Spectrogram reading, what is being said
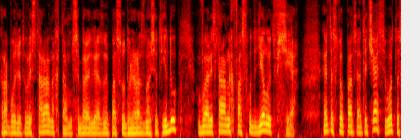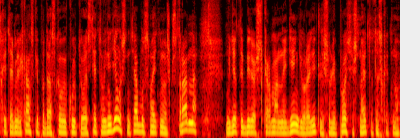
работают в ресторанах, там собирают грязную посуду или разносят еду. В ресторанах фастфуда делают все. Это 100%. Это часть, вот, так сказать, американской подростковой культуры. Если ты этого не делаешь, на тебя будут смотреть немножко странно. Где ты берешь карманные деньги у родителей, что ли, просишь, но это, так сказать, ну,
